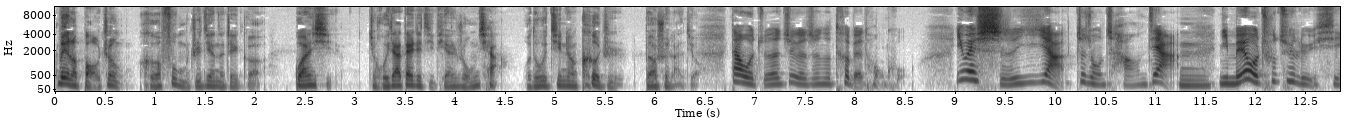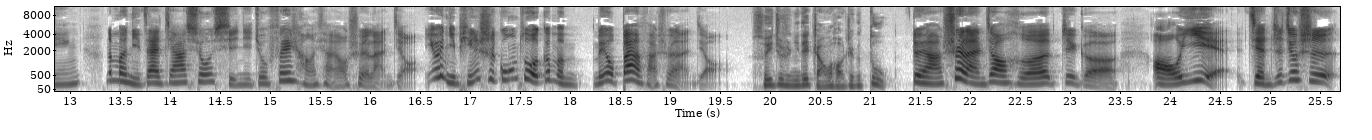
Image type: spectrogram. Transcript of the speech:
为了保证和父母之间的这个关系，就回家待这几天融洽。我都会尽量克制不要睡懒觉。但我觉得这个真的特别痛苦，因为十一啊这种长假，嗯，你没有出去旅行，那么你在家休息，你就非常想要睡懒觉，因为你平时工作根本没有办法睡懒觉。所以就是你得掌握好这个度。对啊，睡懒觉和这个熬夜，简直就是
